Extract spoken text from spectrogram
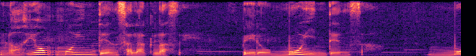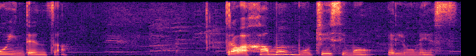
nos dio muy intensa la clase, pero muy intensa, muy intensa. Trabajamos muchísimo el lunes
